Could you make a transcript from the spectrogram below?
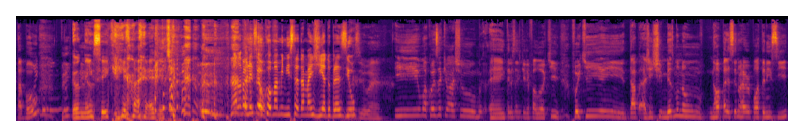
tá bom? Muito Eu nem sei quem ela é, gente. ela Mas apareceu então- como a ministra da magia do Brasil. Brasil, é. E uma coisa que eu acho é, interessante que ele falou aqui foi que a gente, mesmo não, não aparecer no Harry Potter em si,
